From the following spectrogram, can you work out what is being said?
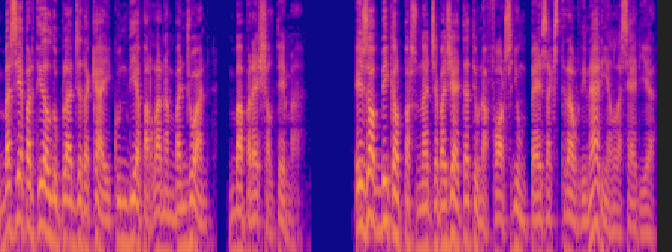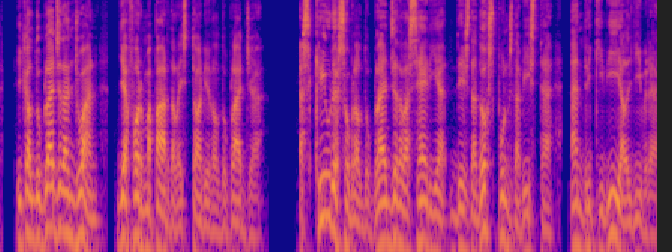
Va ser a partir del doblatge de Kai que un dia parlant amb en Joan va aparèixer el tema. És obvi que el personatge Vegeta té una força i un pes extraordinari en la sèrie i que el doblatge d'en Joan ja forma part de la història del doblatge. Escriure sobre el doblatge de la sèrie des de dos punts de vista enriquiria el llibre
